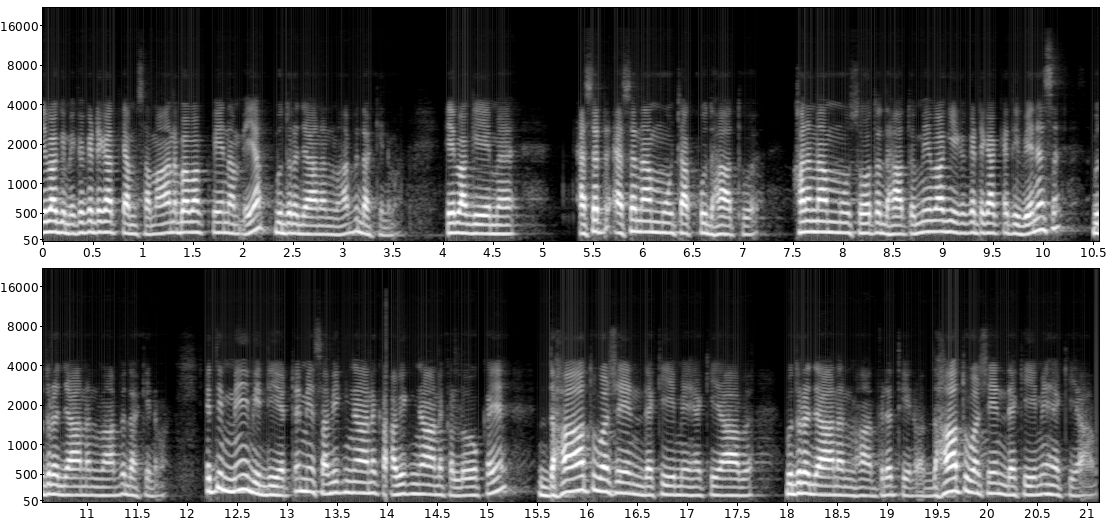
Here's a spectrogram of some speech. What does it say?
ඒ වගේම එකකට එකත් යම් සමාන බවක් වේ නම් එයත් බුදුරජාණන් වහන්සේ දකිනවා. ඒ වගේම ඇසට ඇස නම් වූ චක්කු ධාතුව, කන නම් වූ සෝත ධාතුව මේ වගේ එකකට එකක් ඇති වෙනස බුදුරජාණන් වහන්සේ දකිනවා. ඉතින් මේ විදිහට මේ සවිඥානික අවිඥානික ලෝකය ධාතු වශයෙන් දැකීමේ හැකියාව බුදුරජාණන් වහන්සේට තියෙනවා. ධාතු වශයෙන් දැකීමේ හැකියාව.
